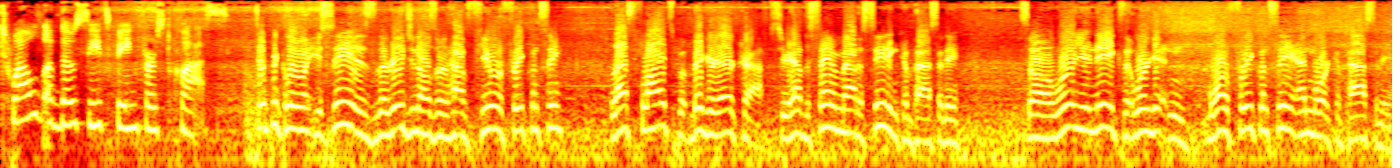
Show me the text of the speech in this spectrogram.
12 of those seats being first class. Typically what you see is the regionals have fewer frequency, less flights, but bigger aircraft. So you have the same amount of seating capacity. So we're unique that we're getting more frequency and more capacity.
